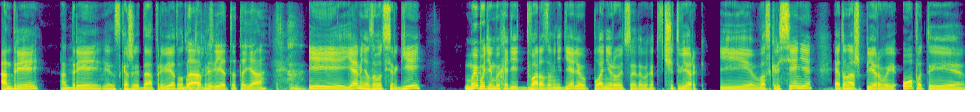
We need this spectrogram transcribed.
Андрей. Андрей, скажи, да, привет. Вот да, только- привет, это я. И я, меня зовут Сергей. Мы будем выходить два раза в неделю. Планируется это выход в четверг и в воскресенье. Это наш первый опыт, и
